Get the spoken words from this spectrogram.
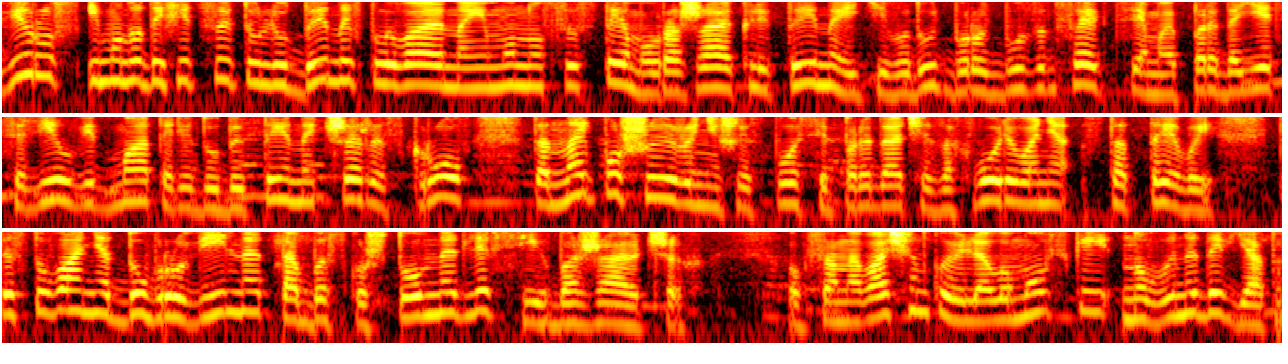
Вірус імунодефіциту людини впливає на імунну систему, вражає клітини, які ведуть боротьбу з інфекціями. Передається ВІЛ від матері до дитини через кров та найпоширеніший спосіб передачі захворювання статевий. Тестування добровільне та безкоштовне для всіх бажаючих. Оксана Ващенко, Ілля Ломовський. Новини 9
